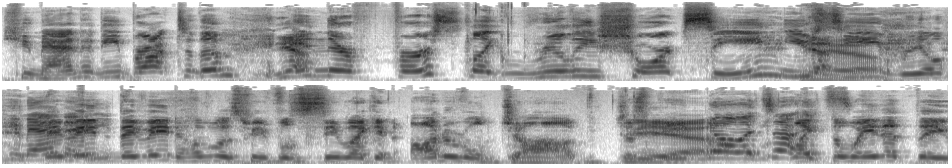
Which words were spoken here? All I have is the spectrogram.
humanity brought to them Yeah. in their first like really short scene. You Yeah. see real They humanity. made they made homeless people seem like an honorable job. Just Yeah. being- No, it's not- like the way that they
